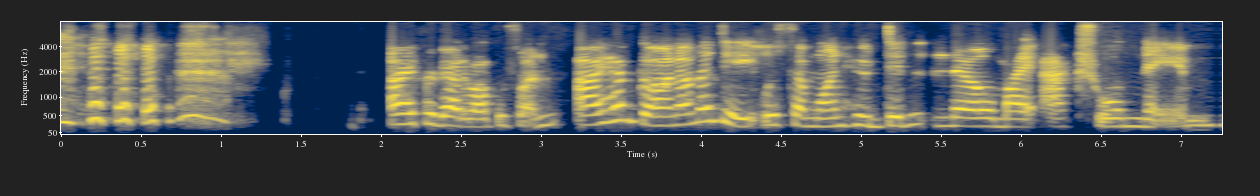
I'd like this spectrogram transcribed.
I forgot about this one. I have gone on a date with someone who didn't know my actual name.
